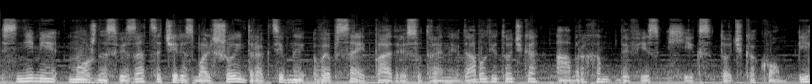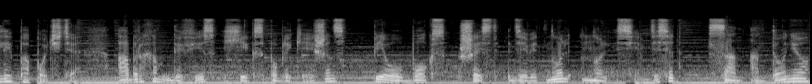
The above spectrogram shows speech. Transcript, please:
С ними можно связаться через большой интерактивный веб-сайт по адресу www.abraham-higgs.com или по почте abraham-higgs publications PO Box 690070, Сан-Антонио,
